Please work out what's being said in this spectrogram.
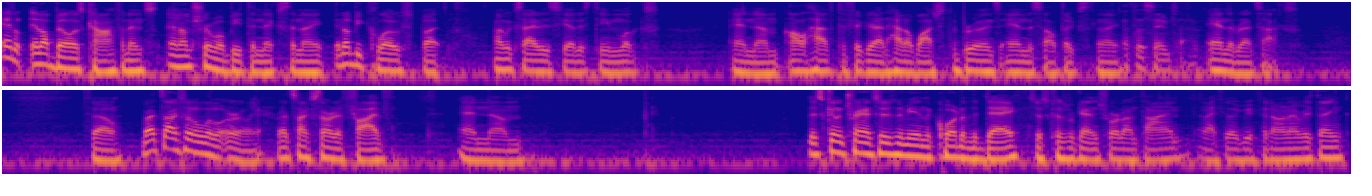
it'll it'll build his confidence, and I'm sure we'll beat the Knicks tonight. It'll be close, but I'm excited to see how this team looks, and um, I'll have to figure out how to watch the Bruins and the Celtics tonight At the same time, and the Red Sox. So Red Sox are a little earlier. Red Sox start at five, and um, this is going to transition to me in the quote of the day, just because we're getting short on time, and I feel like we fit on everything.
